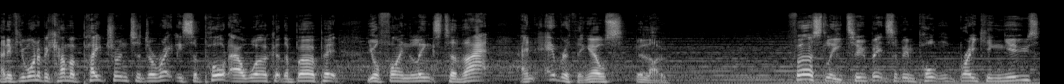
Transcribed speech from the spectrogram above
And if you want to become a patron to directly support our work at the Burr Pit you'll find links to that and everything else below. Firstly two bits of important breaking news.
